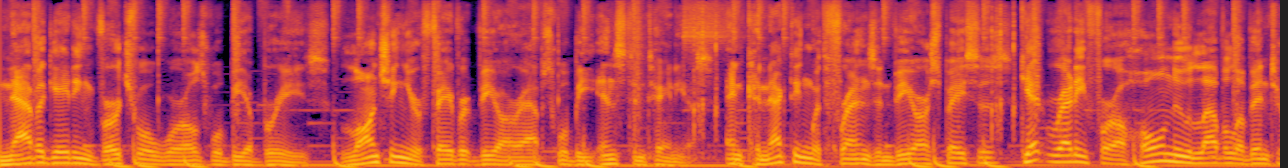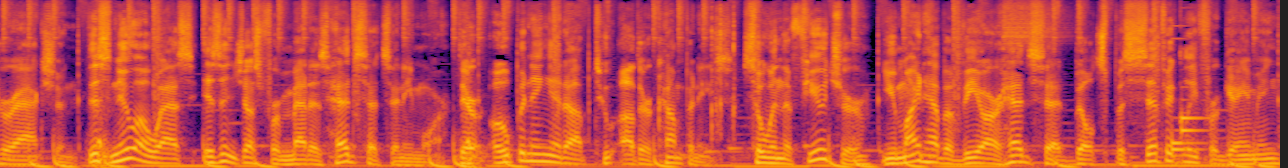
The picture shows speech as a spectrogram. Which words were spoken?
Navigating virtual worlds will be a breeze. Launching your favorite VR apps will be instantaneous. And connecting with friends in VR spaces? Get ready for a whole new level of interaction. This new OS isn't just for Meta's headsets anymore. They're opening it up to other companies. So in the future, you might have a VR headset built specifically for gaming,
